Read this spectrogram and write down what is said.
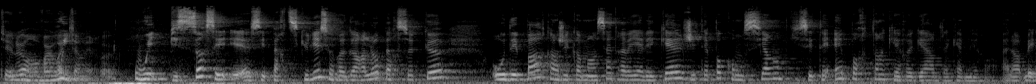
qu'elle a envers la caméra. Oui, puis ça, c'est particulier ce regard-là parce que au départ, quand j'ai commencé à travailler avec elle, j'étais pas consciente que c'était important qu'elle regarde la caméra. Alors, ben,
